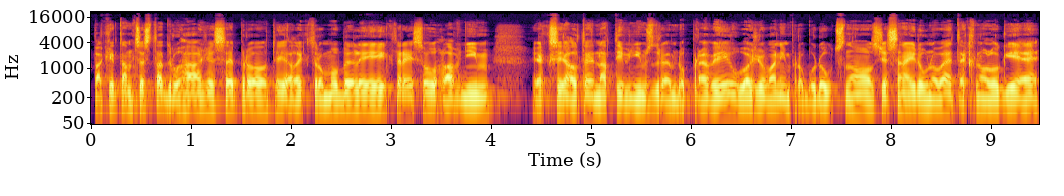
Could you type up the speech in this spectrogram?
Pak je tam cesta druhá, že se pro ty elektromobily, které jsou hlavním jaksi alternativním zdrojem dopravy, uvažovaným pro budoucnost, že se najdou nové technologie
